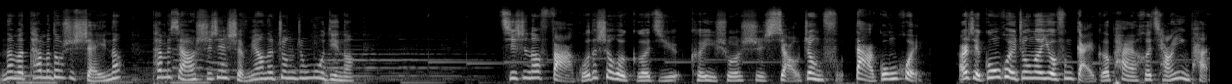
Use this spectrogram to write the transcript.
那么他们都是谁呢？他们想要实现什么样的政治目的呢？其实呢，法国的社会格局可以说是小政府大工会，而且工会中呢又分改革派和强硬派。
